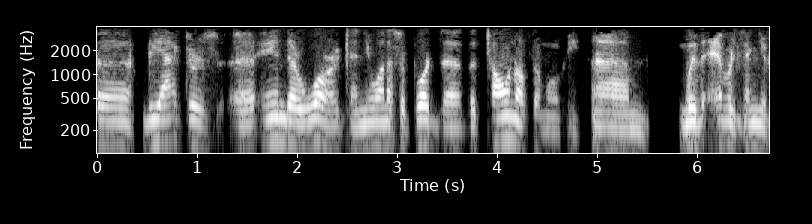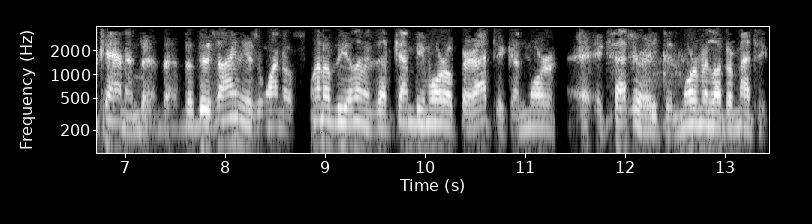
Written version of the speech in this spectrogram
uh, the actors uh, in their work, and you want to support the the tone of the movie um, with everything you can. And the, the the design is one of one of the elements that can be more operatic and more uh, exaggerated, more melodramatic.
